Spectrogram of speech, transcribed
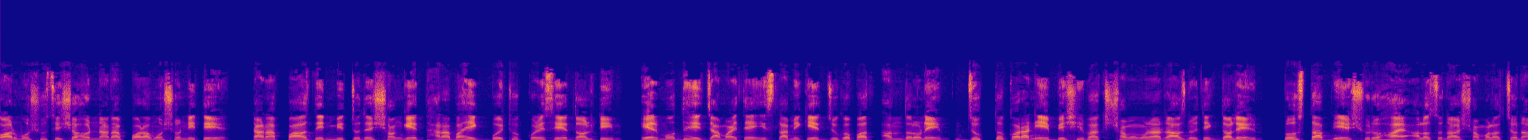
কর্মসূচি সহ নানা পরামর্শ নিতে টানা পাঁচ দিন মিত্রদের সঙ্গে ধারাবাহিক বৈঠক করেছে দলটি। এর মধ্যে জামায়াতে ইসলামীকে যুগপৎ আন্দোলনে যুক্ত করা নিয়ে বেশিরভাগ সমমনা রাজনৈতিক দলের প্রস্তাব নিয়ে শুরু হয় আলোচনা সমালোচনা।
